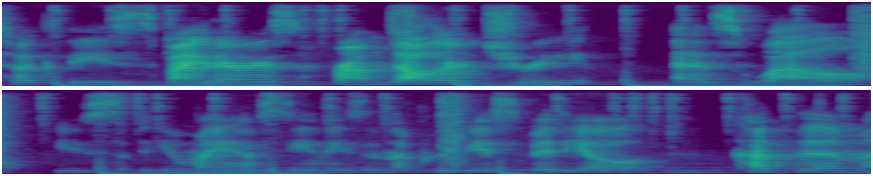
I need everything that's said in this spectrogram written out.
took these spiders from Dollar Tree as well. You, you might have seen these in the previous video. Cut them,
